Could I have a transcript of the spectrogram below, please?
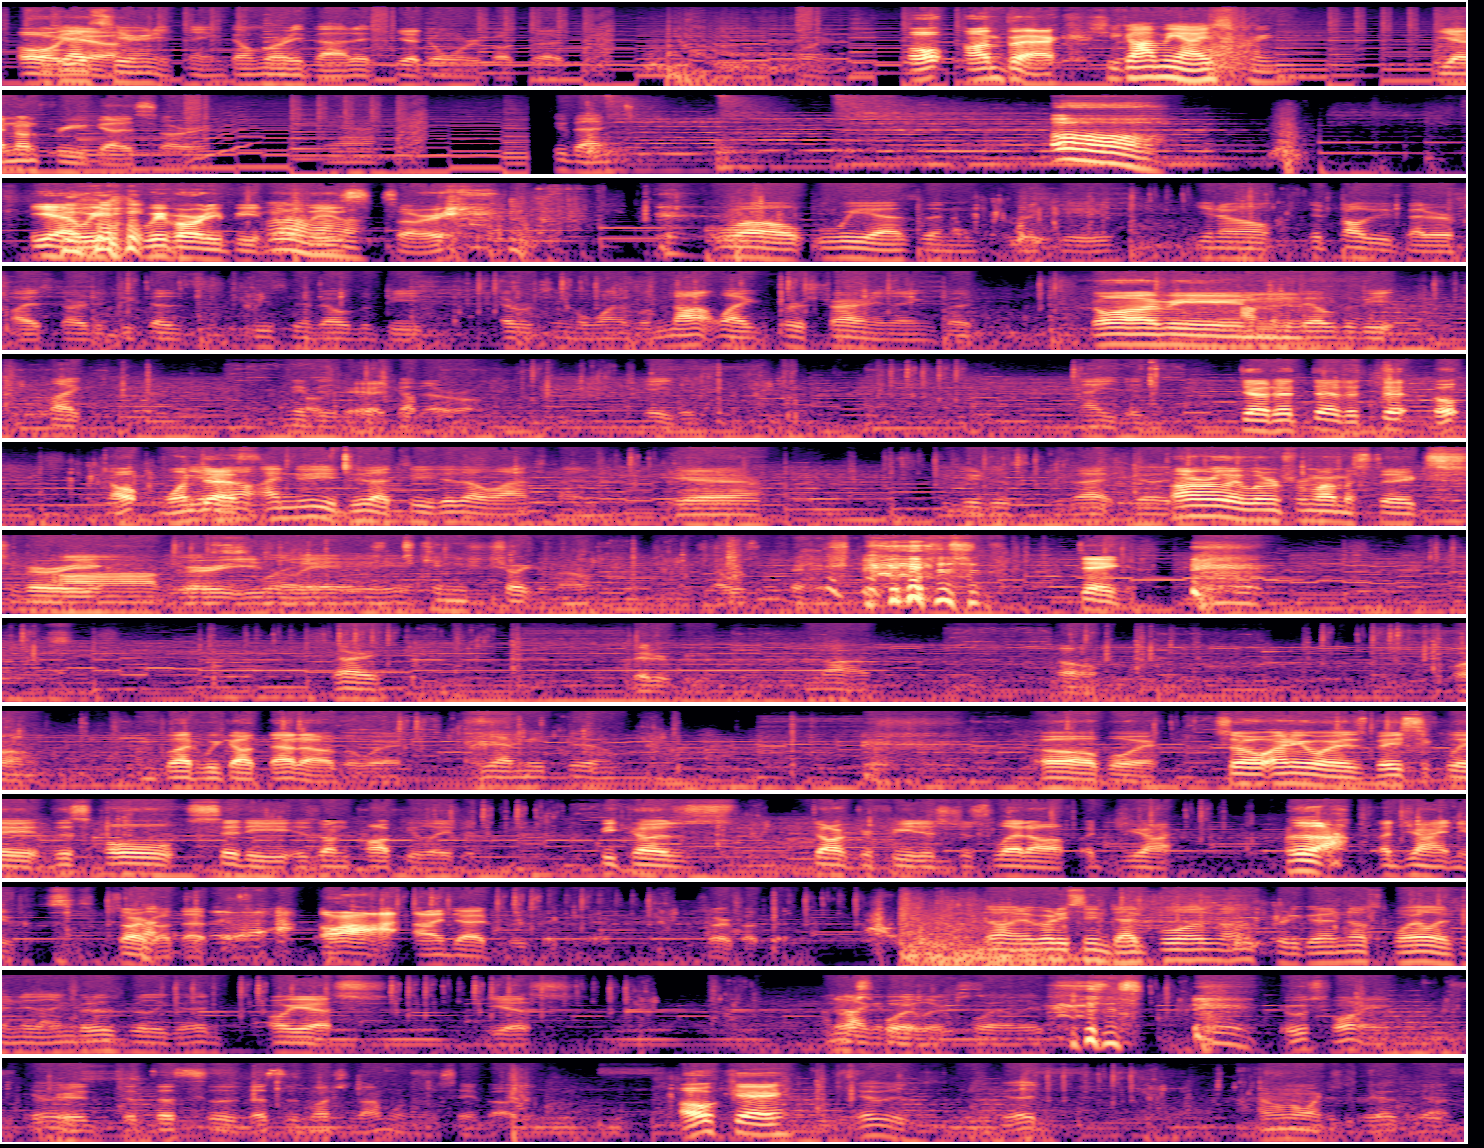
Oh, if you guys yeah. hear anything, don't worry about it. Yeah, don't worry about that. Oh, I'm back. She got me ice cream. Yeah, none for you guys, sorry. Yeah. Too bad. Oh! Yeah, we, we've already beaten all Ah. these, sorry. Well, we as in Riki. You know, it'd probably be better if I started because he's gonna be able to beat every single one of them. Not like first try or anything, but no, I mean... I'm gonna be able to beat like maybe the Okay, I first did that wrong. Yeah, you did. Now you did. Da, da, da, da, da. Oh, oh, one death. know, I knew you'd do that too. You did that last time. Yeah. You're just that good. I don't really learn from my mistakes very, very easily. Can you shut your mouth? I wasn't finished. Dig. Sorry. Better be. Not. Oh. Well, I'm glad we got that out of the way. Yeah, me too. Oh boy. So, anyways, basically, this whole city is unpopulated because Dr. Fetus just let off a giant, ugh, a giant nuke. Sorry about that. Ah, I died for a second there. Sorry about that. So, anybody seen Deadpool? That was pretty good. No spoilers or anything, but it was really good. Oh yes, yes. I'm No spoilers. spoilers. it was funny. It was, That, that's uh, that's as much as I'm willing to say about it. Okay. it was, it was good. I don't know why I that.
